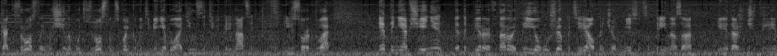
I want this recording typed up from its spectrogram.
как взрослый мужчина, будь взрослым, сколько бы тебе не было, 11 или 13 или 42. Это не общение, это первое. Второе, ты ее уже потерял, причем месяца три назад или даже четыре.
